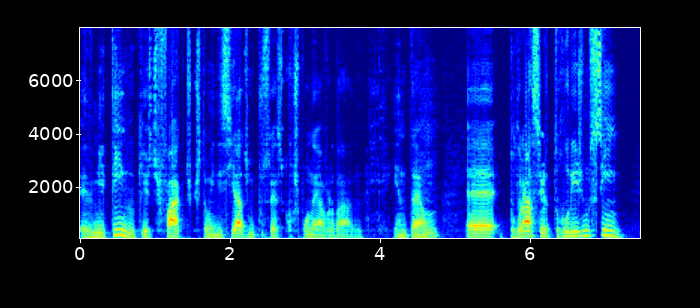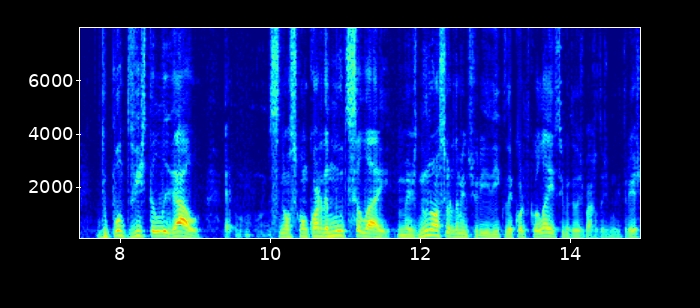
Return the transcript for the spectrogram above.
admitindo que estes factos que estão indiciados no processo correspondem à verdade, então uh, poderá ser terrorismo, sim, do ponto de vista legal. Uh, se não se concorda, mude-se a lei, mas no nosso ordenamento jurídico, de acordo com a Lei 52-2003,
